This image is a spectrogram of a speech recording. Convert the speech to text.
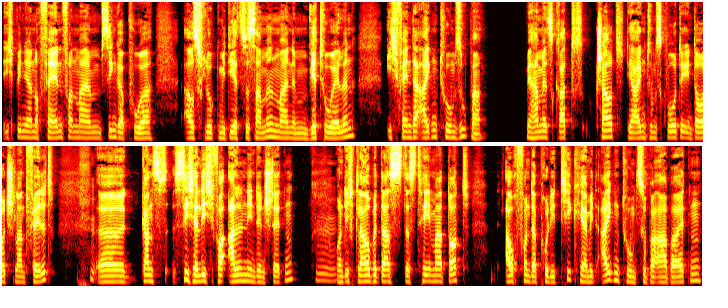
Ich bin ja noch Fan von meinem Singapur-Ausflug mit dir zusammen, meinem virtuellen. Ich fände Eigentum super. Wir haben jetzt gerade geschaut, die Eigentumsquote in Deutschland fällt. äh, ganz sicherlich vor allem in den Städten. Hm. Und ich glaube, dass das Thema dort auch von der Politik her mit Eigentum zu bearbeiten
